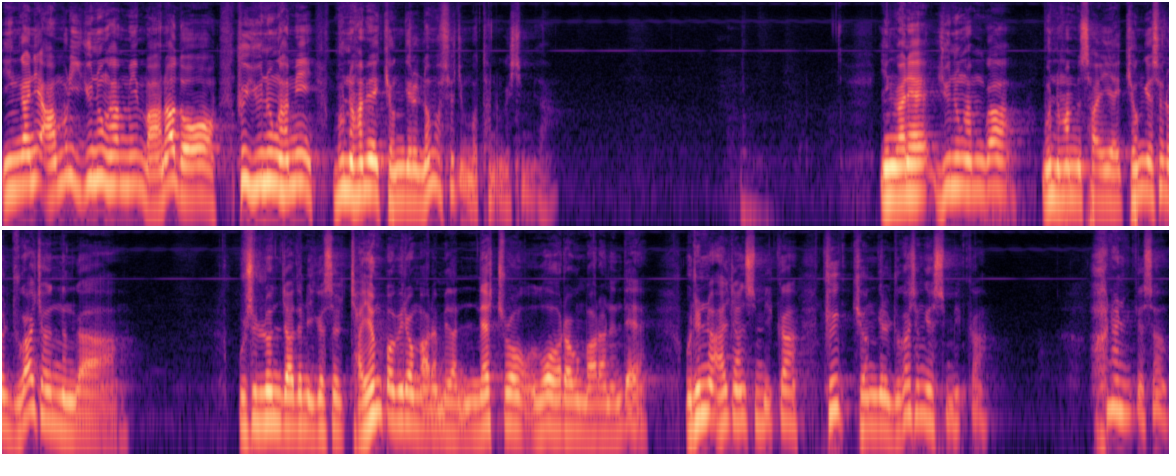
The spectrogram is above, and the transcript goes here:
인간이 아무리 유능함이 많아도 그 유능함이 무능함의 경계를 넘어서지 못하는 것입니다. 인간의 유능함과 무능함 사이에 경계선을 누가 졌는가? 우실론자들은 이것을 자연법이라고 말합니다. Natural law라고 말하는데 우리는 알지 않습니까? 그 경계를 누가 정했습니까? 하나님께서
